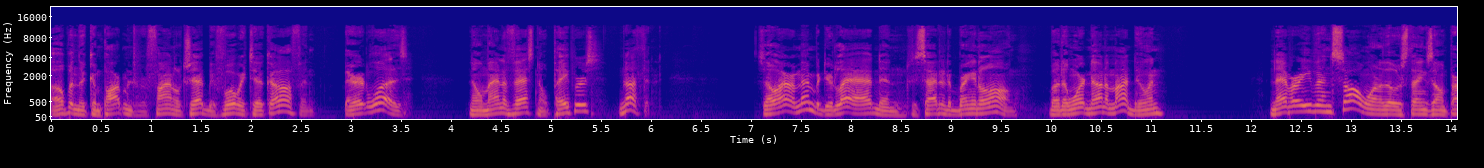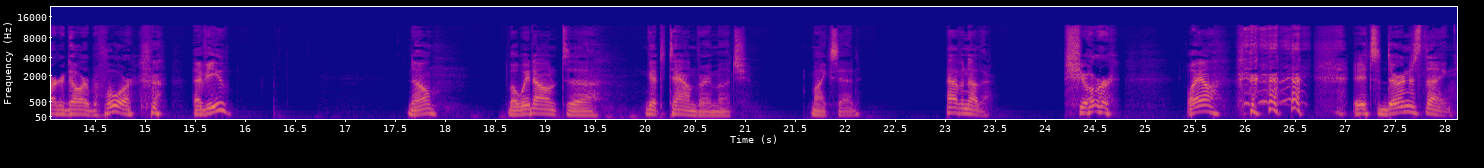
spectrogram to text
Opened the compartment for final check before we took off, and there it was. No manifest, no papers, nothing. So I remembered your lad and decided to bring it along, but it weren't none of my doing. Never even saw one of those things on Purgatory before. Have you? No, but we don't uh, get to town very much, Mike said. Have another. Sure. Well, it's the darndest thing.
